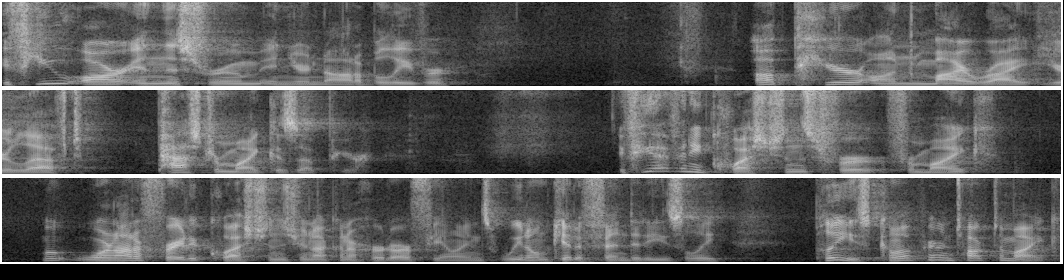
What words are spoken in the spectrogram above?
If you are in this room and you're not a believer, up here on my right, your left, Pastor Mike is up here. If you have any questions for, for Mike, we're not afraid of questions. You're not going to hurt our feelings. We don't get offended easily. Please come up here and talk to Mike.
